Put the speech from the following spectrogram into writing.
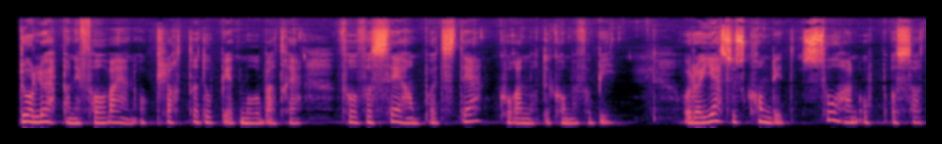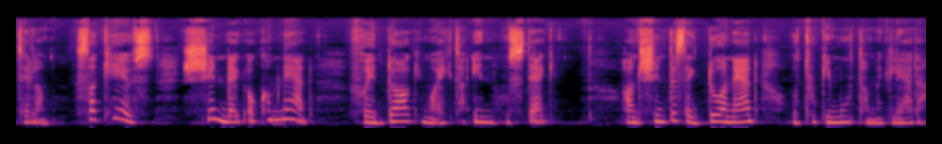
Da løp han i forveien og klatret opp i et morbærtre for å få se ham på et sted hvor han måtte komme forbi. Og da Jesus kom dit, så han opp og sa til ham, Sakkeus, skynd deg og kom ned, for i dag må jeg ta inn hos deg. Han skyndte seg da ned og tok imot ham med glede.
